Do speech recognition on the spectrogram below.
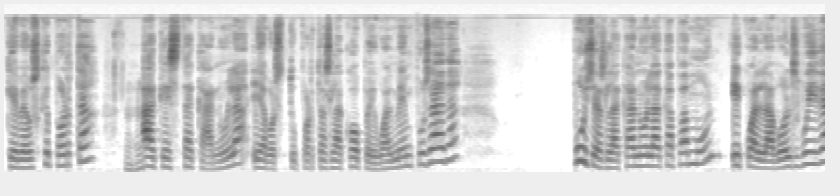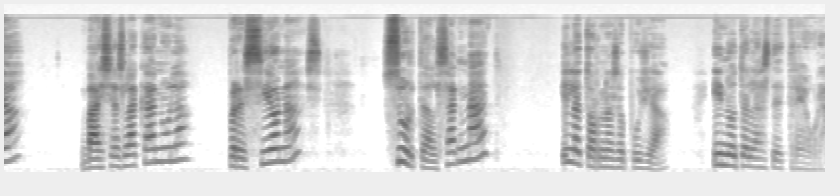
que veus que porta uh -huh. aquesta cànula. Llavors tu portes la copa igualment posada, puges la cànula cap amunt i quan la vols buidar, baixes la cànula, pressiones, surt el sagnat i la tornes a pujar i no te l'has de treure.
